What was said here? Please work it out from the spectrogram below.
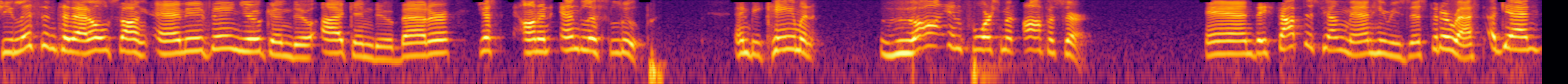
She listened to that old song, Anything You Can Do, I Can Do Better, just on an endless loop, and became an law enforcement officer. And they stopped this young man. He resisted arrest. Again,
